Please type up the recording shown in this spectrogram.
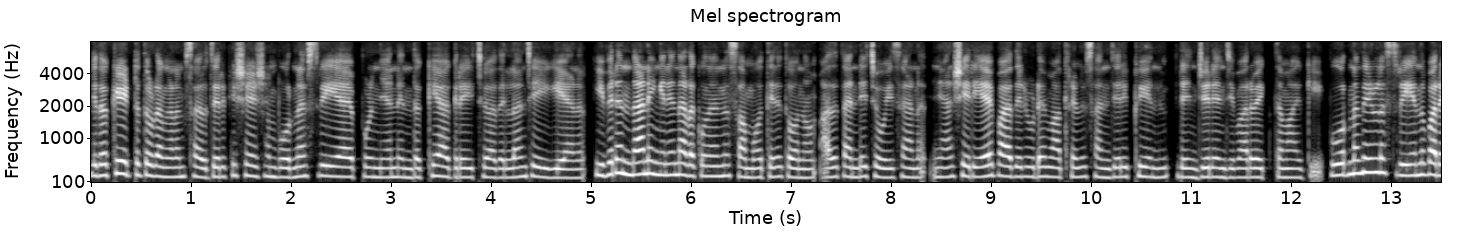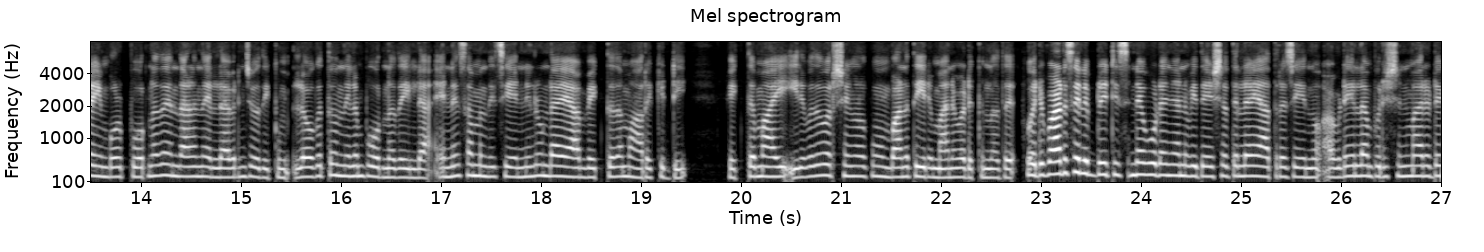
ഇതൊക്കെ ഇട്ട് തുടങ്ങണം. സർജറിക്ക് ശേഷം പൂർണ സ്ത്രീയായപ്പോൾ ഞാൻ എന്തൊക്കെ ആഗ്രഹിച്ചു അതെല്ലാം ചെയ്യുകയാണ്. ഇവരെന്താണ് ഇങ്ങനെ നടക്കുന്നതെന്ന് സമൂഹത്തിന് തോന്നും. അത് തന്റെ ചോയ്സാണ് ഞാൻ ശരിയായ പാതയിലൂടെ മാത്രമേ സഞ്ചരിക്കൂ എന്നും രഞ്ജു രഞ്ജിമാർ വ്യക്തമാക്കി. പൂർണതയുള്ള സ്ത്രീ എന്ന് പറയുമ്പോൾ പൂർണത എന്താണെന്ന് എല്ലാവരും ചോദിക്കും. ലോകത്തൊന്നിലും പൂർണതയില്ല. എന്നെ സംബന്ധിച്ച് എന്നിലുണ്ടായ ആ വ്യക്തത മാറിക്കിട്ടി. വ്യക്തമായി ഇരുപത് വർഷങ്ങൾക്ക് മുമ്പാണ് തീരുമാനമെടുക്കുന്നത്. ഒരുപാട് സെലിബ്രിറ്റീസിന്റെ കൂടെ ഞാൻ വിദേശത്തിലെ യാത്ര ചെയ്യുന്നു. അവിടെയെല്ലാം പുരുഷന്മാരുടെ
